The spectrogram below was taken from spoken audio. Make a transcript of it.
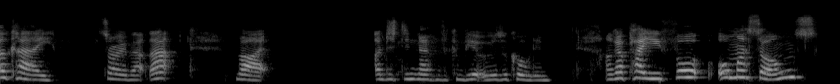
Okay, sorry about that. Right, I just didn't know if the computer was recording. I'm going to play you four, all my songs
